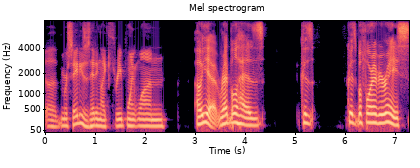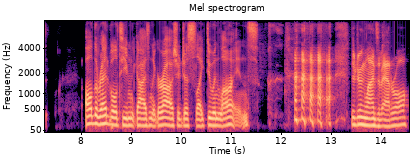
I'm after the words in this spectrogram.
uh, Mercedes is hitting like 3.1. Oh yeah, Red Bull has because because before every race, all the Red Bull team guys in the garage are just like doing lines. They're doing lines of Adderall.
